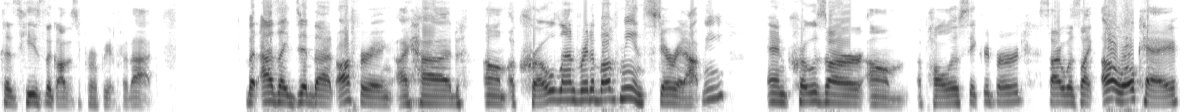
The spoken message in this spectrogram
Because he's the god that's appropriate for that. But as I did that offering, I had um, a crow land right above me and stare right at me. And crows are um, Apollo's sacred bird. So I was like, oh, okay.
